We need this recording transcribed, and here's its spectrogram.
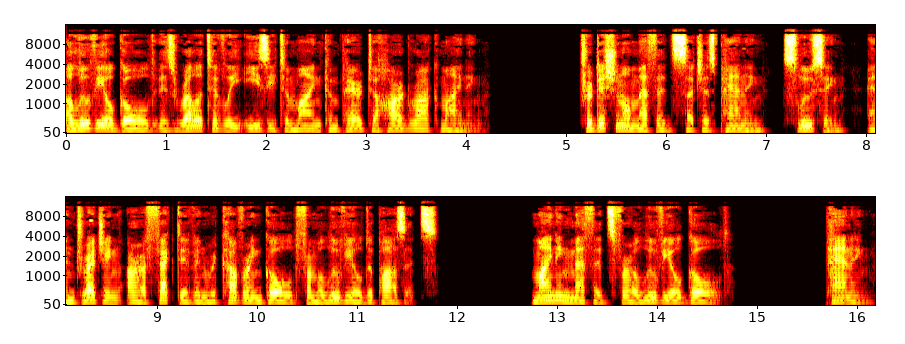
Alluvial gold is relatively easy to mine compared to hard rock mining. Traditional methods such as panning, sluicing, and dredging are effective in recovering gold from alluvial deposits. Mining methods for alluvial gold. Panning.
